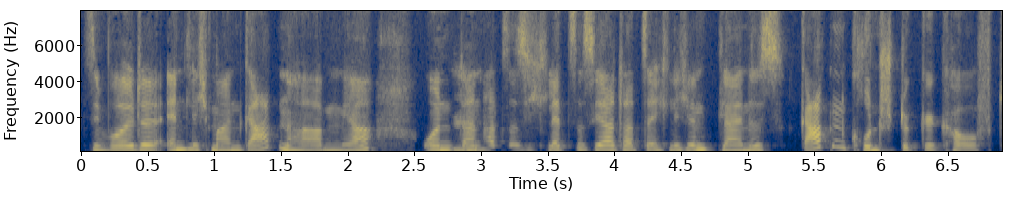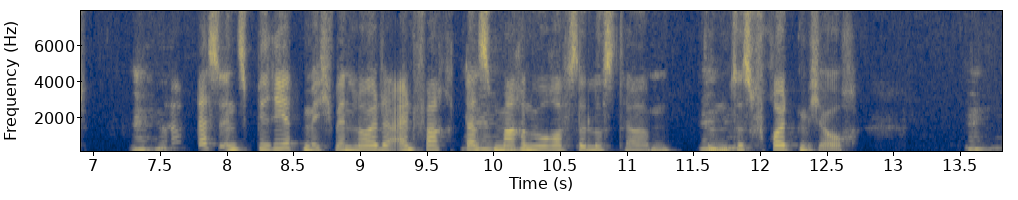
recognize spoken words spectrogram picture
sie wollte endlich mal einen Garten haben, ja. Und mhm. dann hat sie sich letztes Jahr tatsächlich ein kleines Gartengrundstück gekauft. Mhm. Das inspiriert mich, wenn Leute einfach das mhm. machen, worauf sie Lust haben. Mhm. Und das freut mich auch. Mhm.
